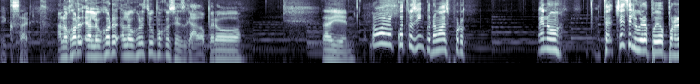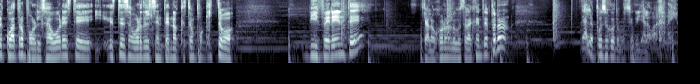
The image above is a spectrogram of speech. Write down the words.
Exacto. A lo mejor, a lo mejor, a lo mejor estoy un poco sesgado, pero Está bien. No, 4 o 5, nada más por. Bueno, chance le hubiera podido poner 4 por el sabor, este, este sabor del centeno, que está un poquito diferente. Que a lo mejor no le gusta a la gente, pero ya le puse 4 por 5 y ya lo voy a dejar ahí.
